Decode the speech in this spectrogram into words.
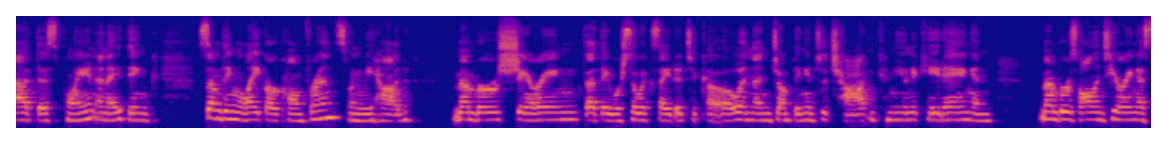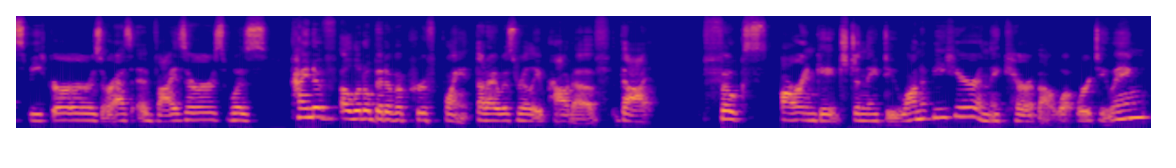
at this point. And I think something like our conference when we had members sharing that they were so excited to go and then jumping into chat and communicating and members volunteering as speakers or as advisors was kind of a little bit of a proof point that I was really proud of that folks are engaged and they do want to be here and they care about what we're doing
